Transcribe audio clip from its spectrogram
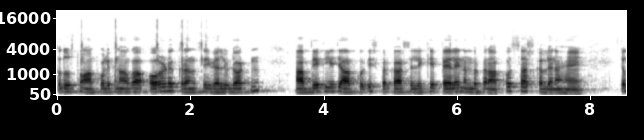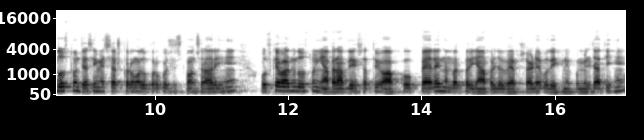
तो दोस्तों, आपको लिखना होगा old currency value dot in आप देख लीजिए, आपको इस प्रकार से लिख के पहले नंबर पर आपको सर्च कर लेना है। तो दोस्तों, जैसे ही मैं सर्च करूँगा तो ऊपर कुछ स्पॉन्सर आ रही हैं। उसके बाद में, दोस्तों, यहाँ पर आप देख सकते हो, आपको पहले नंबर पर यहाँ पर जो वेबसाइट है, वो देखने को मिल जाती है।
